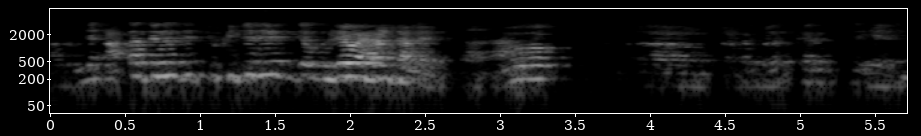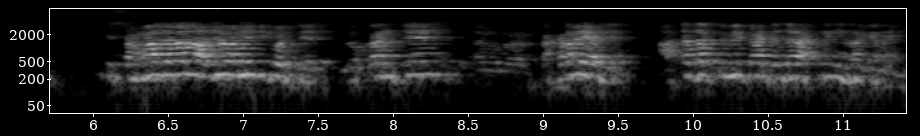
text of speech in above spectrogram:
म्हणजे आता त्याने ते चुकीचे जे व्हिडिओ व्हायरल झाले जो अं, आता हे ती समाजाला लाजवाण्याची गोष्ट आहे. लोकांचे तक्रारी आले आता तर तुम्ही काय त्याचा ऍक्शन घेणार का नाही?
